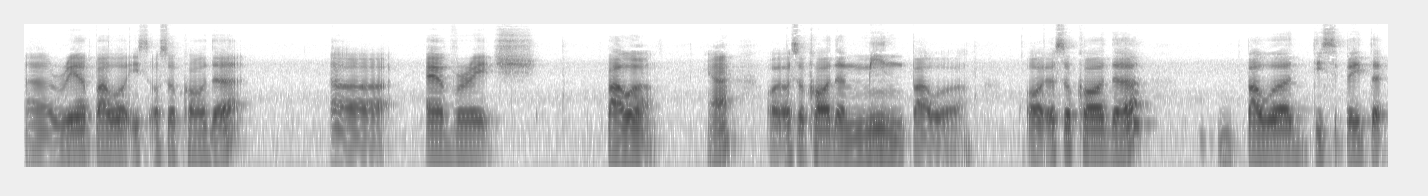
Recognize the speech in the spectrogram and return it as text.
uh, real power is also called the uh, average power. Yeah? Or also called the mean power. Or also called the power dissipated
